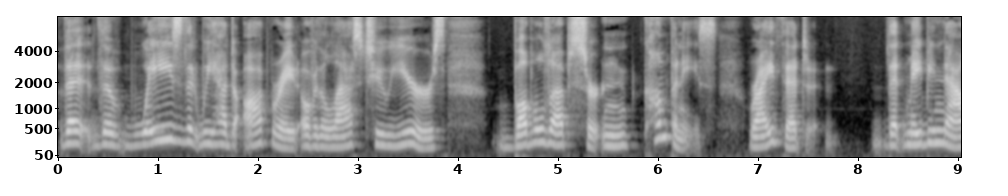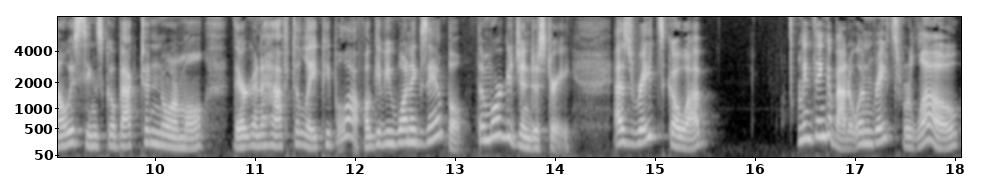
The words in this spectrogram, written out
The the ways that we had to operate over the last two years bubbled up certain companies, right? That that maybe now, as things go back to normal, they're going to have to lay people off. I'll give you one example the mortgage industry. As rates go up, I mean, think about it. When rates were low,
